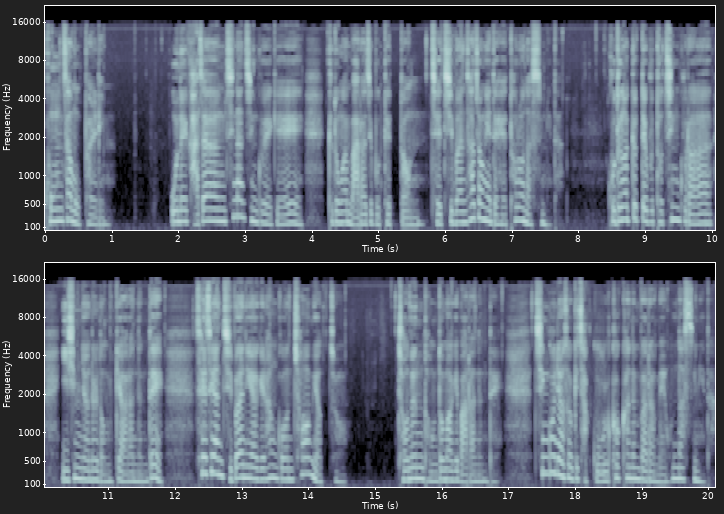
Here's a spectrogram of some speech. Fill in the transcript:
0358님. 오늘 가장 친한 친구에게 그동안 말하지 못했던 제 집안 사정에 대해 털어놨습니다. 고등학교 때부터 친구라 20년을 넘게 알았는데 세세한 집안 이야기를 한 건 처음이었죠. 저는 덤덤하게 말하는데 친구 녀석이 자꾸 울컥하는 바람에 혼났습니다.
